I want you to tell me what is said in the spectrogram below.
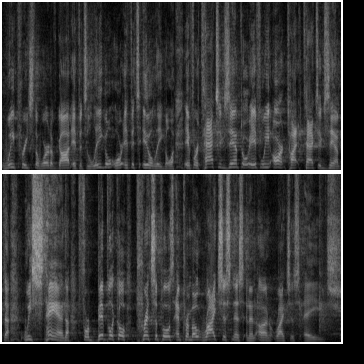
we preach the Word of God if it's legal or if it's illegal, if we're tax exempt or if we aren't ta- tax exempt. We stand for biblical principles and promote righteousness in an unrighteous age.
